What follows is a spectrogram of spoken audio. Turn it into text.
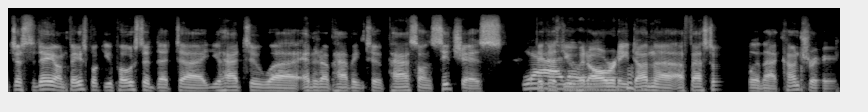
just today on Facebook you posted that uh, you had to uh, ended up having to pass on Sitges yeah, because you had already done a, a, festival in that country.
